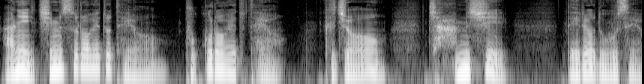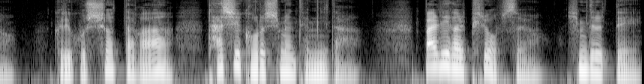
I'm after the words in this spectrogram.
아니, 짐스러워해도 돼요. 부끄러워해도 돼요. 그저 잠시 내려놓으세요. 그리고 쉬었다가 다시 걸으시면 됩니다. 빨리 갈 필요 없어요. 힘들 때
